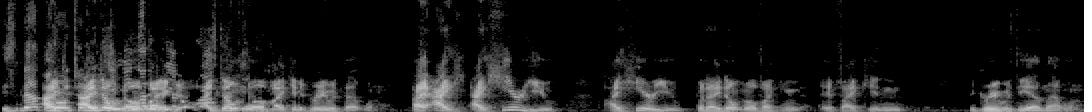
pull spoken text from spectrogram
Is not the long term. I, I don't know if I I don't know if I can agree with that one. I, I I hear you, I hear you, but I don't know if I can if I can agree with you on that one.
